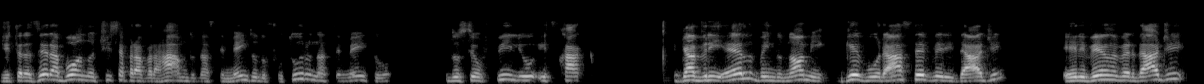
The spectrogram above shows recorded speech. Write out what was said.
de trazer a boa notícia para Abraham do nascimento, do futuro nascimento do seu filho Isaac. Gabriel vem do nome Gevurah, severidade. Ele veio, na verdade,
